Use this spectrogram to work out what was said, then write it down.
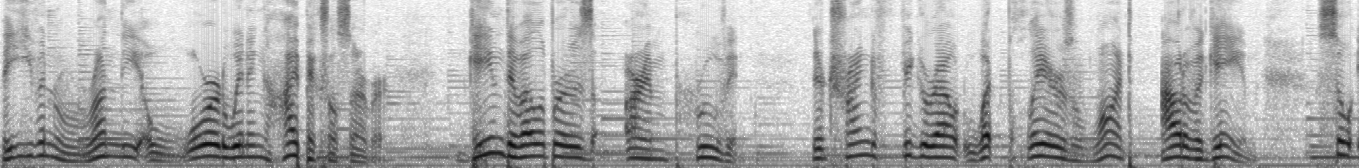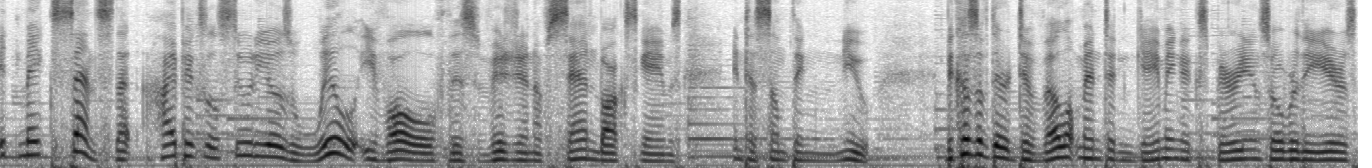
They even run the award-winning Hypixel server. Game developers are improving. They're trying to figure out what players want out of a game. So it makes sense that Hypixel Studios will evolve this vision of sandbox games into something new. Because of their development and gaming experience over the years,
